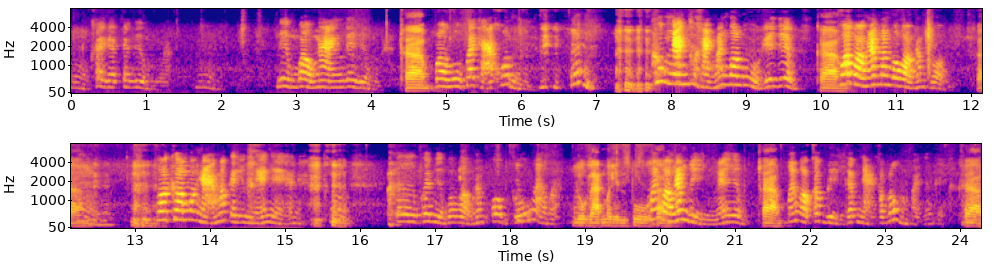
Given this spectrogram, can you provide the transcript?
อืมใครจะจะลืมวะ อืมลืมเบาง่ายก็ลืมครับเบารู้ภาษาคนอืมคุ้มนั่งก็หันมันเบารู้เรื่องครับพอเบานั้นมันเบาเบาทั้งพวงครับพอคลองมันหนามันก็ยืมแง่แง่น่ะอืมเออเพื่อนอยู่เบาเบาน้ำพ่มกูเอาว่ะลูกหลานมาเห็นปูมันครับเบาน้ำดิ่งนะเออครับมันบอกกับดิ่งกับหนากับร่มไปนั่นเองครับ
